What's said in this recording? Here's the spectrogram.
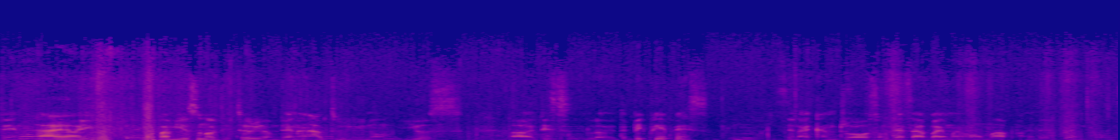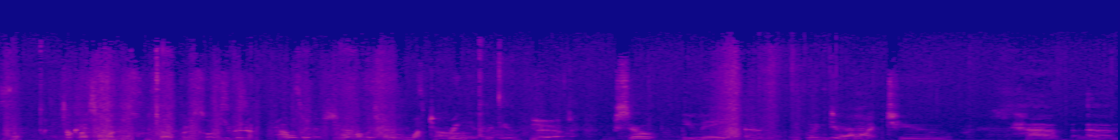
then hi, how are you? If I'm using auditorium, then I have to, you know, use uh, this, like, the big papers. -hmm. Then I can draw. Sometimes I buy my own map and then. Okay. But some of the schools have resources. You're gonna probably, you're always going to want to bring it with you. Yeah. So you may, um, you're going to want to have, um,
